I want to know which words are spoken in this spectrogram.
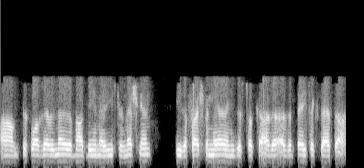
um, just loves every minute about being at Eastern Michigan. He's a freshman there, and he just took uh, the the basics that uh,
